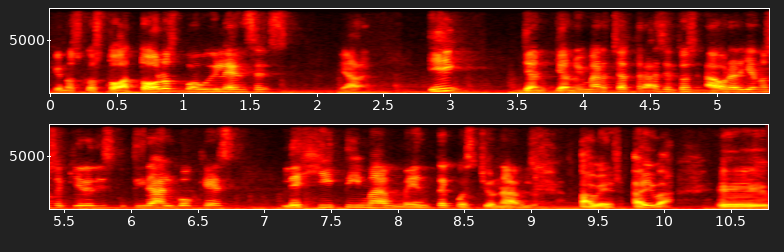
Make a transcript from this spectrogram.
que nos costó a todos los coahuilenses ya, y ya, ya no hay marcha atrás. Entonces ahora ya no se quiere discutir algo que es legítimamente cuestionable. A ver, ahí va. Eh,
